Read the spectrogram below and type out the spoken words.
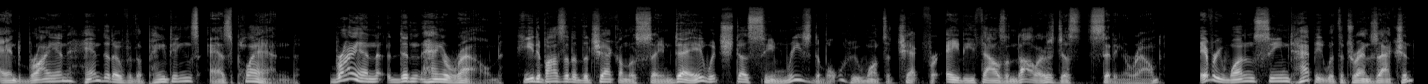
and Brian handed over the paintings as planned. Brian didn't hang around. He deposited the check on the same day, which does seem reasonable. Who wants a check for $80,000 just sitting around? Everyone seemed happy with the transaction.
